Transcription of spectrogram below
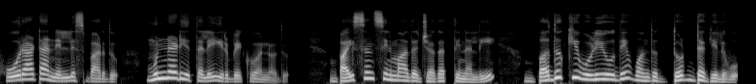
ಹೋರಾಟ ನಿಲ್ಲಿಸಬಾರ್ದು, ಮುನ್ನಡೆಯುತ್ತಲೇ ಇರಬೇಕು ಅನ್ನೋದು. ಬೈಸನ್ ಸಿನಿಮಾದ ಜಗತ್ತಿನಲ್ಲಿ ಬದುಕಿ ಉಳಿಯುವುದೇ ಒಂದು ದೊಡ್ಡ ಗೆಲುವು.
